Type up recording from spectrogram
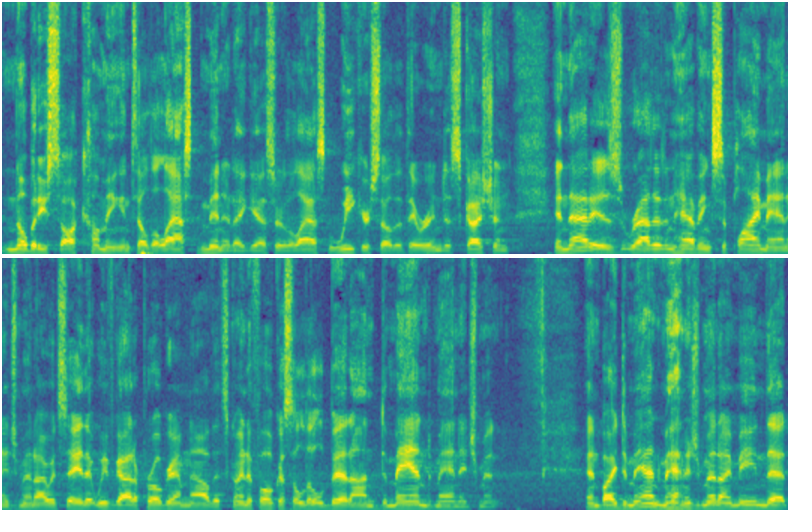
nobody saw coming until the last minute, I guess, or the last week or so that they were in discussion, and that is rather than having supply management, I would say that we've got a program now that's going to focus a little bit on demand management. And by demand management, I mean that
